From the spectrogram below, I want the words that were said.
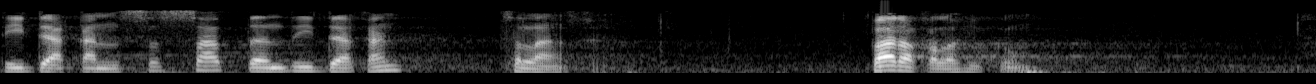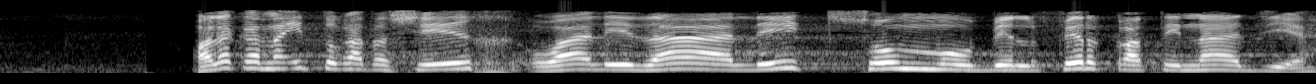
tidak akan sesat dan tidak akan celaka. Barakallahu fikum. Oleh karena itu kata Syekh, walidzalik summu bil firqati najiyah.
